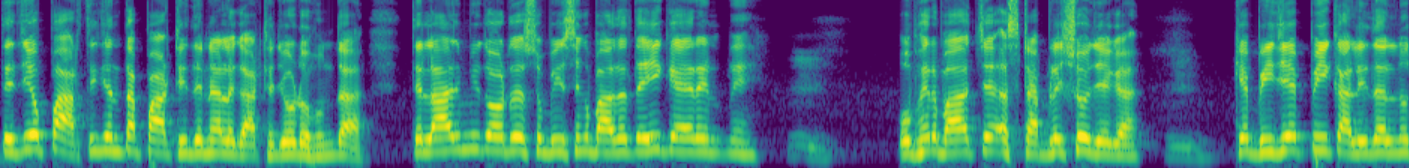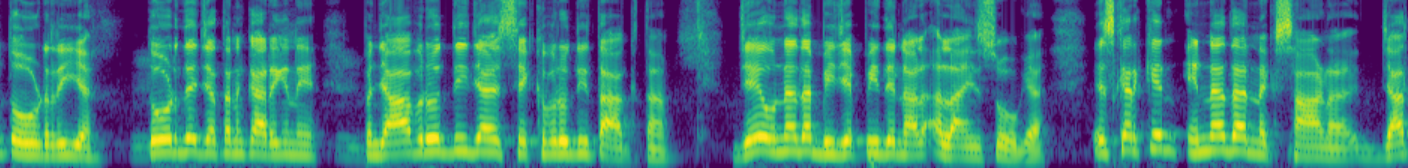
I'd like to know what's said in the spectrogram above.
ਤੇ ਜੇ ਉਹ ਭਾਰਤੀ ਜਨਤਾ ਪਾਰਟੀ ਦੇ ਨਾਲ ਗੱਠ ਜੋੜ ਹੁੰਦਾ ਤੇ ਲਾਜ਼ਮੀ ਤੌਰ ਤੇ ਸੁਬੀਰ ਸਿੰਘ ਬਾਦਲ ਤੇ ਇਹੀ ਕਹਿ ਰਹੇ ਨੇ। ਉਹ ਫਿਰ ਬਾਅਦ ਚ ਐਸਟੈਬਲਿਸ਼ ਹੋ ਜਾਏਗਾ। ਕਿ ਬੀਜੇਪੀ ਅਕਾਲੀ ਦਲ ਨੂੰ ਤੋੜ ਰਹੀ ਆ ਤੋੜ ਦੇ ਯਤਨ ਕਰ ਰਹੀਆਂ ਨੇ ਪੰਜਾਬ ਵਿਰੋਧੀ ਜਾਂ ਸਿੱਖ ਵਿਰੋਧੀ ਤਾਕਤਾਂ ਜੇ ਉਹਨਾਂ ਦਾ ਬੀਜੇਪੀ ਦੇ ਨਾਲ ਅਲਾਈਅੰਸ ਹੋ ਗਿਆ ਇਸ ਕਰਕੇ ਇਹਨਾਂ ਦਾ ਨੁਕਸਾਨ ਆ, ਜਦ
